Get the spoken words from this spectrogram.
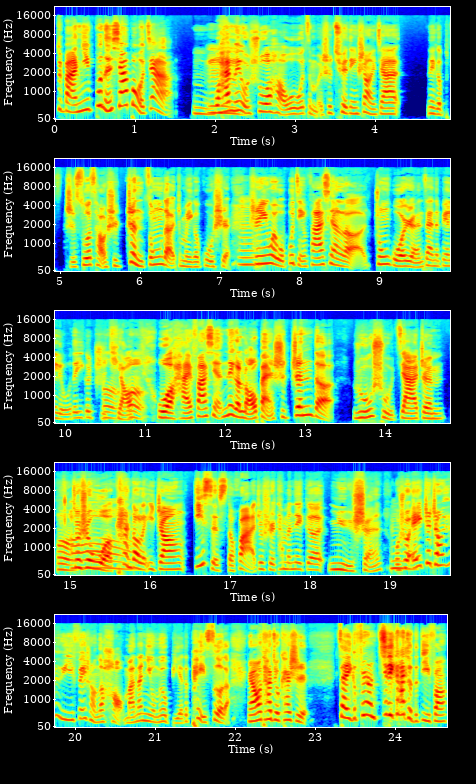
对吧？你不能瞎报价。嗯我还没有说好，我我怎么是确定上一家那个纸梭草是正宗的这么一个故事，嗯是因为我不仅发现了中国人在那边留的一个纸条，嗯我还发现那个老板是真的。如数家珍，嗯就是我哦看到了一张 Isis 的画，就是他们那个女神。我说，嗯哎，这张寓意非常的好嘛，那你有没有别的配色的？然后他就开始在一个非常叽里嘎吱的地方，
